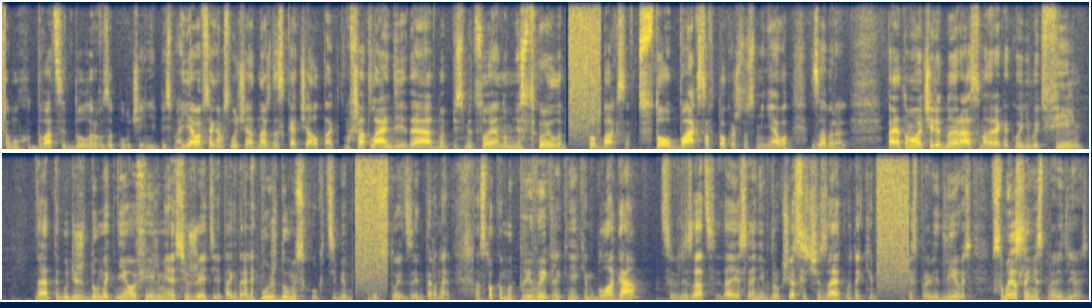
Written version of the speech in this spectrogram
кому 20 долларов за получение письма. Я, во всяком случае, однажды скачал так. В Шотландии, да, одно письмецо, и оно мне стоило 100 баксов. 100 баксов только что с меня вот забрали. Поэтому в очередной раз, смотря какой-нибудь фильм, да, ты будешь думать не о фильме, о сюжете и так далее, будешь думать, сколько тебе будет стоить за интернет. Настолько мы привыкли к неким благам цивилизации, да, если они вдруг сейчас исчезают, мы такие, несправедливость. В смысле несправедливость?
